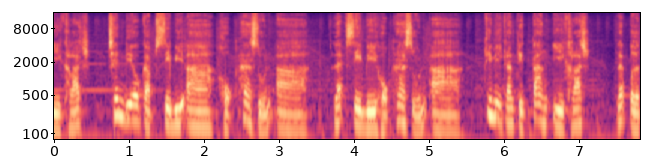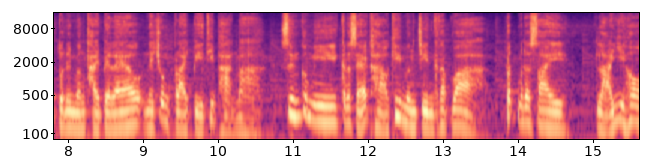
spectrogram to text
e-clutch เช่นเดียวกับ CBR 650R และ CB 650R ที่มีการติดตั้ง e-clutch และเปิดตัวในเมืองไทยไปแล้วในช่วงปลายปีที่ผ่านมา ซึ่งก็มีกระแสข่าวที่เมืองจีนครับว่า รถมอเตอร์ไซค์หลายยี่ห้อ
